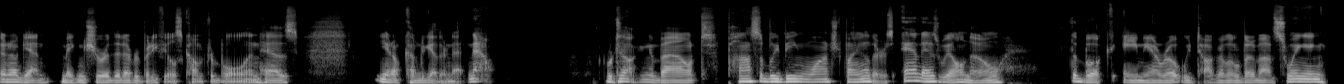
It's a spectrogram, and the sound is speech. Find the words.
and again making sure that everybody feels comfortable and has you know come together in that now we're talking about possibly being watched by others. And as we all know the book amy i wrote we talk a little bit about swinging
